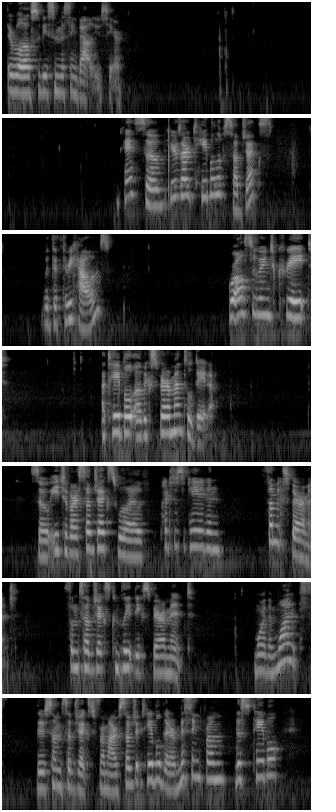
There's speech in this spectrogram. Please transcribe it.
There will also be some missing values here. Okay, so here's our table of subjects with the three columns. We're also going to create a table of experimental data. So each of our subjects will have participated in some experiment. Some subjects complete the experiment more than once. There's some subjects from our subject table that are missing from this table,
